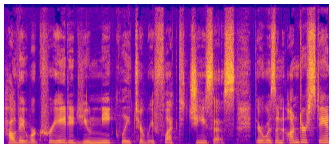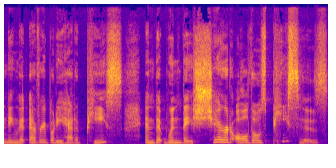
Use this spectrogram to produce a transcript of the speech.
how they were created uniquely to reflect Jesus. There was an understanding that everybody had a piece and that when they shared all those pieces,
